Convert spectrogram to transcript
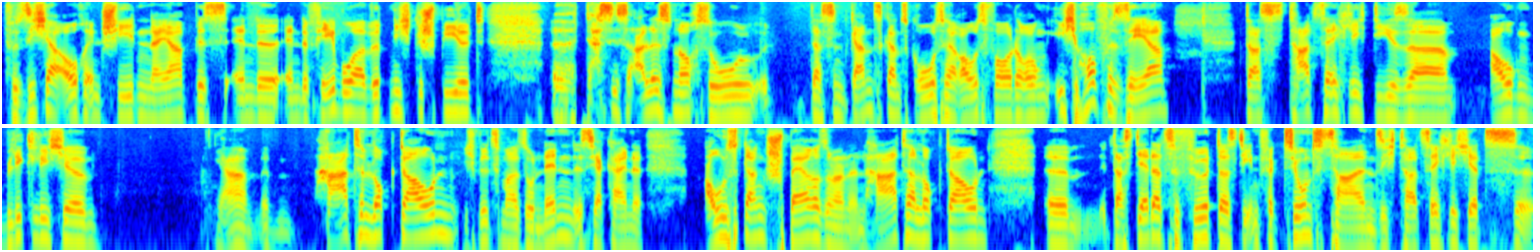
für sich ja auch entschieden, naja, bis Ende, Ende Februar wird nicht gespielt. Äh, das ist alles noch so, das sind ganz, ganz große Herausforderungen. Ich hoffe sehr, dass tatsächlich dieser augenblickliche ja, ähm, harte Lockdown, ich will es mal so nennen, ist ja keine Ausgangssperre, sondern ein harter Lockdown, ähm, dass der dazu führt, dass die Infektionszahlen sich tatsächlich jetzt äh,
